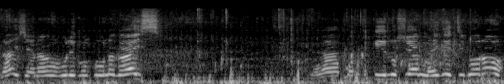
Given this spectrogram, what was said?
Guys, yan ang huli kong tuna guys. Mga 40 kilos yan, mahigit siguro.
